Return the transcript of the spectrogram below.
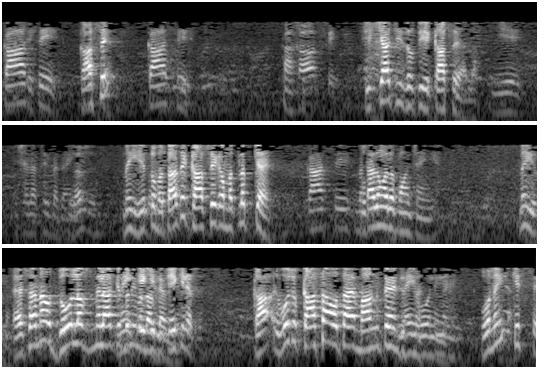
کا سے۔ کا سے؟ کا سے۔ یہ کیا چیز ہوتی ہے؟ کاسے والا یہ پھر بتائیں گے۔ نہیں یہ تو بتا دیں کاسے کا مطلب کیا ہے؟ کاسے بتا دوں گا تو پہنچ جائیں گے؟ نہیں ایسا نا دو لفظ ملا کے تو نہیں ایک ہی لفظ۔ وہ جو کاسا ہوتا ہے مانگتے ہیں وہ نہیں۔ وہ نہیں کس سے؟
